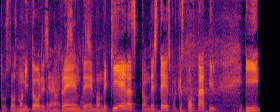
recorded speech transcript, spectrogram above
tus dos monitores Está ya enfrente, en donde quieras, donde estés, porque es portátil y,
